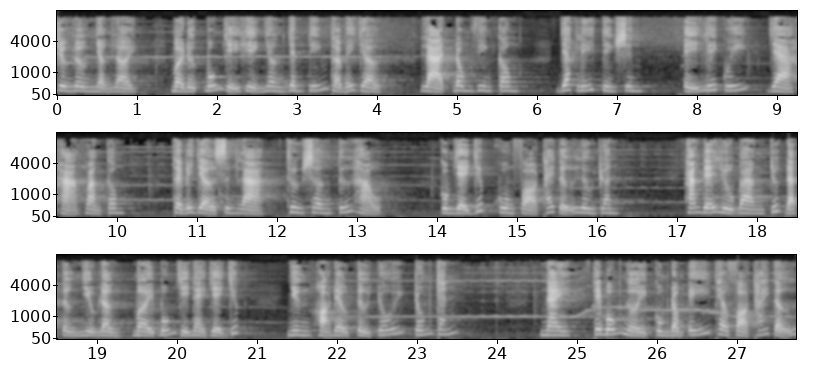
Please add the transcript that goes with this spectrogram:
Trương Lương nhận lời, mời được bốn vị hiền nhân danh tiếng thời bấy giờ là Đông Viên Công, Giác Lý Tiên Sinh, ỷ Lý Quý và Hạ Hoàng Công, thời bấy giờ xưng là Thương Sơn Tứ Hạo, cùng về giúp khuôn phò Thái tử Lưu Doanh. Hán đế Lưu Bang trước đã từng nhiều lần mời bốn vị này về giúp, nhưng họ đều từ chối, trốn tránh. Nay, thấy bốn người cùng đồng ý theo phò Thái tử,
